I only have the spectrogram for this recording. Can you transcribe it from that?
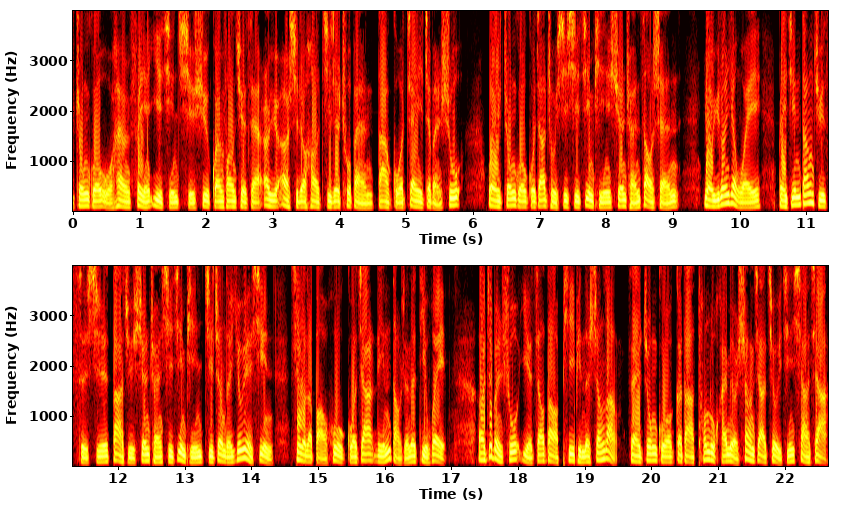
中国武汉肺炎疫情持续，官方却在二月二十六号急着出版《大国战役》这本书。为中国国家主席习近平宣传造神，有舆论认为，北京当局此时大举宣传习近平执政的优越性，是为了保护国家领导人的地位。而这本书也遭到批评的声浪，在中国各大通路还没有上架就已经下架。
